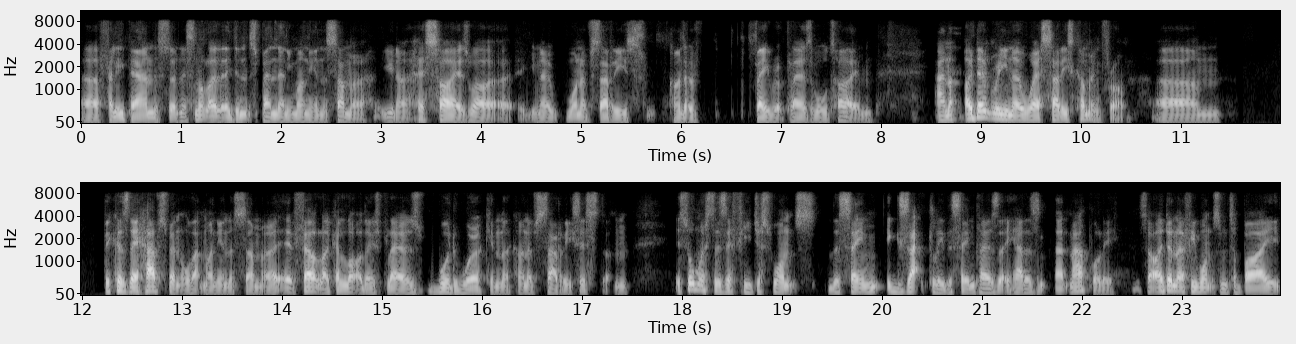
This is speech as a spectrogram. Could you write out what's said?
uh, Felipe Anderson. It's not like they didn't spend any money in the summer. You know, Hysaj as well. Uh, you know, one of Sarri's kind of favorite players of all time. And I don't really know where Sarri's coming from um, because they have spent all that money in the summer. It felt like a lot of those players would work in the kind of Sarri system. It's almost as if he just wants the same, exactly the same players that he had as, at Napoli. So I don't know if he wants them to buy,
